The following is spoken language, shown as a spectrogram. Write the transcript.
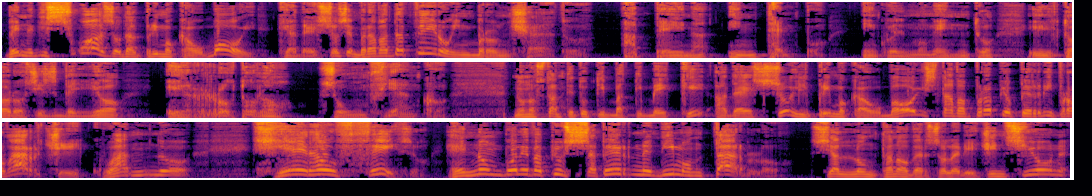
Venne dissuaso dal primo cowboy, che adesso sembrava davvero imbronciato. Appena in tempo. In quel momento il toro si svegliò e rotolò su un fianco. Nonostante tutti i battibecchi, adesso il primo cowboy stava proprio per riprovarci quando si era offeso e non voleva più saperne di montarlo si allontanò verso la recinzione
